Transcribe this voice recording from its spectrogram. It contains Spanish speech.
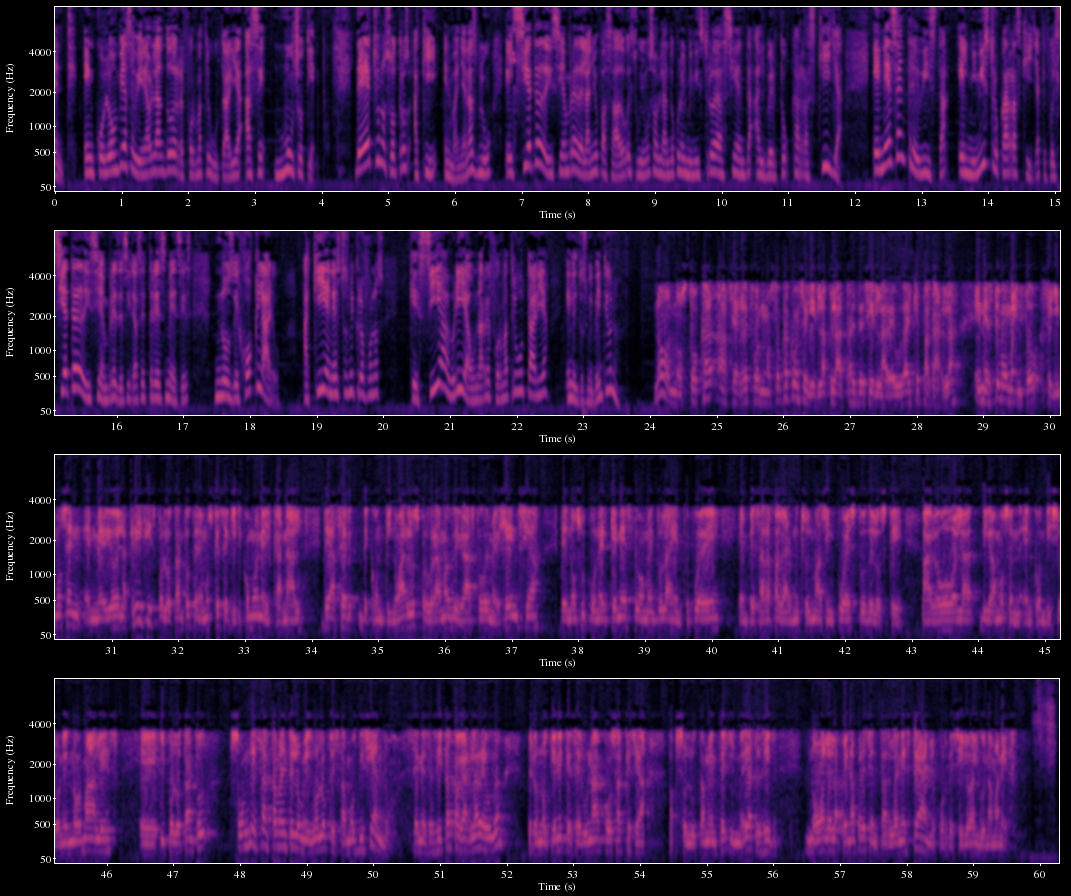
En Colombia se viene hablando de reforma tributaria hace mucho tiempo. De hecho, nosotros aquí en Mañanas Blue, el 7 de diciembre del año pasado, estuvimos hablando con el ministro de Hacienda, Alberto Carrasquilla. En esa entrevista, el ministro Carrasquilla, que fue el 7 de diciembre, es decir, hace tres meses, nos dejó claro aquí en estos micrófonos que sí habría una reforma tributaria en el 2021. No, nos toca hacer reforma, nos toca conseguir la plata, es decir, la deuda hay que pagarla. En este momento seguimos en, medio de la crisis, por lo tanto tenemos que seguir como en el canal de hacer, de continuar los programas de gasto de emergencia, de no suponer que en este momento la gente puede empezar a pagar muchos más impuestos de los que pagó, la, digamos, en, en condiciones normales, eh, y por lo tanto son exactamente lo mismo lo que estamos diciendo. Se necesita pagar la deuda, pero no tiene que ser una cosa que sea absolutamente inmediata. Es decir, no vale la pena presentarla en este año, por decirlo de alguna manera.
